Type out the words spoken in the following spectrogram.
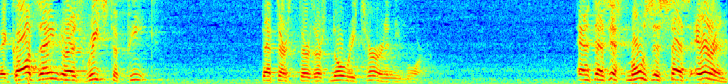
That God's anger has reached a peak, that there's, there, there's no return anymore. And it's as if Moses says, Aaron,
